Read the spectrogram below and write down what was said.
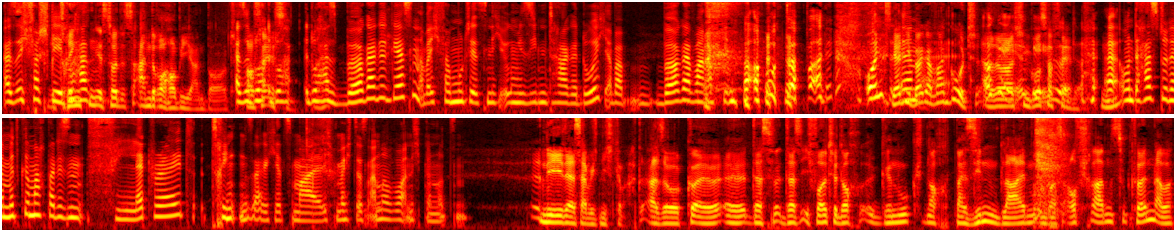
also ich verstehe. Trinken hast, ist so das andere Hobby an Bord. Also du, du, du, hast Burger gegessen, aber ich vermute jetzt nicht irgendwie sieben Tage durch, aber Burger waren auf jeden Fall auch dabei. Und, ja, die ähm, Burger waren gut. Also okay, war ich ein großer okay, Fan. Mhm. Und hast du da mitgemacht bei diesem Flatrate? Trinken, sage ich jetzt mal. Ich möchte das andere Wort nicht benutzen. Nee, das habe ich nicht gemacht. Also äh, das, das, ich wollte doch genug noch bei Sinnen bleiben, um was aufschreiben zu können. Aber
